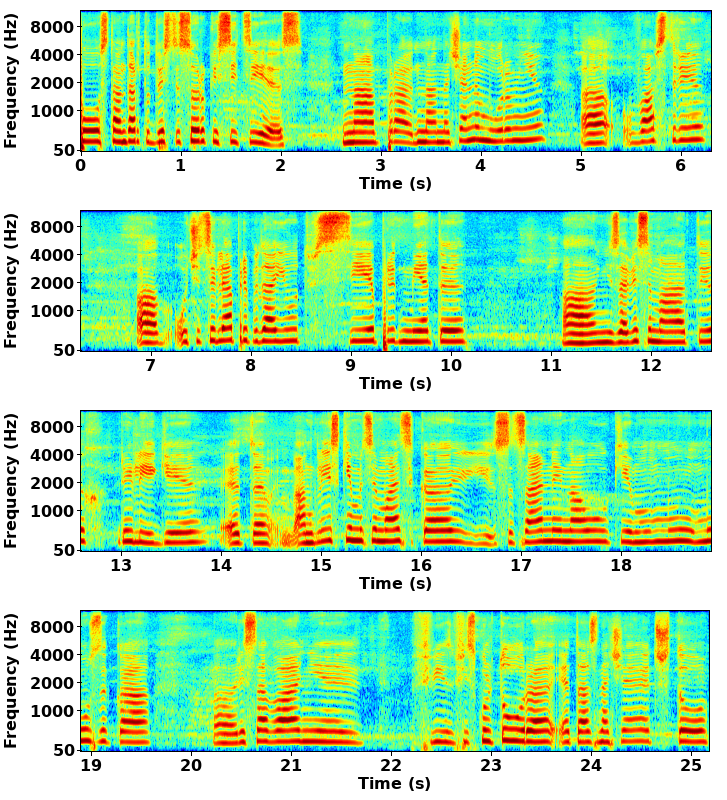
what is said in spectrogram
по стандарту 240 ECTS. На, на начальном уровне а, в Австрии а, учителя преподают все предметы, а, независимо от их религии. Это английский, математика, социальные науки, музыка, рисование, физкультура. Это означает, что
